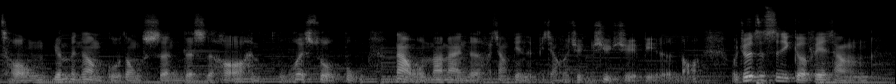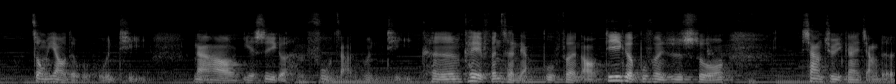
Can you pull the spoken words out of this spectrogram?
从原本那种国中生的时候很不会说不，那我慢慢的好像变得比较会去拒绝别人哦。我觉得这是一个非常重要的问题，那也是一个很复杂的问题，可能可以分成两部分哦。第一个部分就是说。像就你刚才讲的，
